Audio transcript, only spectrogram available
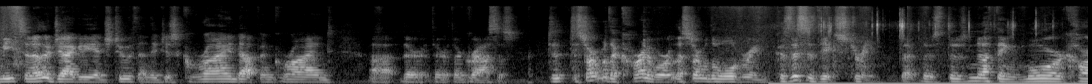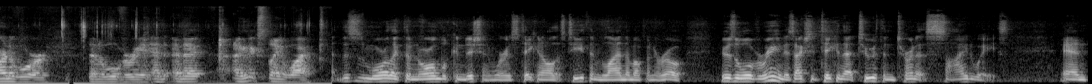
meets another jaggedy edge tooth and they just grind up and grind uh, their, their, their grasses. To, to, start with a carnivore, let's start with a wolverine, because this is the extreme. There's, there's nothing more carnivore than a wolverine, and, and I, going to explain why. This is more like the normal condition, where it's taken all its teeth and lined them up in a row. Here's a wolverine, it's actually taken that tooth and turned it sideways. And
